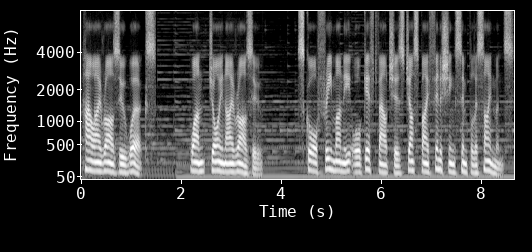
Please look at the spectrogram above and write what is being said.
How iRazoo works. 1. Join iRazoo. Score free money or gift vouchers just by finishing simple assignments.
